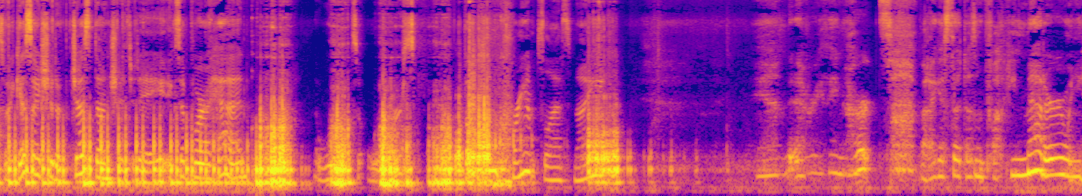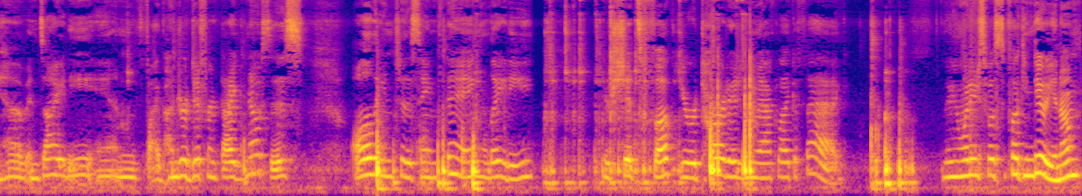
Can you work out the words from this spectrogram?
So I guess I should have just done shit today, except for I had the world's worst fucking cramps last night. And everything hurts. But I guess that doesn't fucking matter when you have anxiety and 500 different diagnoses all leading to the same thing, lady. Your shit's fucked, you're retarded, and you act like a fag. I mean, what are you supposed to fucking do, you know?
